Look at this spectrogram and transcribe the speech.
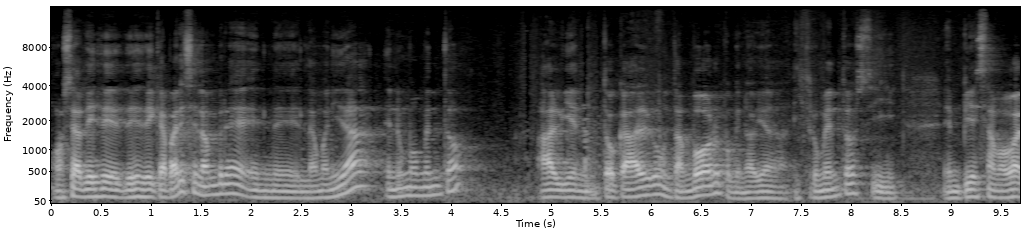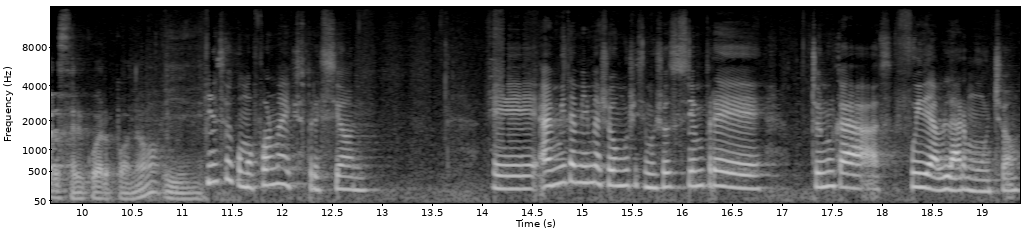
O sea, desde, desde que aparece el hombre en, la humanidad, en un momento alguien toca algo, un tambor, porque no había instrumentos, y empieza a moverse el cuerpo, ¿no? Y... Pienso como forma de expresión. Eh, a mí también me ayudó muchísimo. Yo siempre, yo nunca fui de hablar mucho.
